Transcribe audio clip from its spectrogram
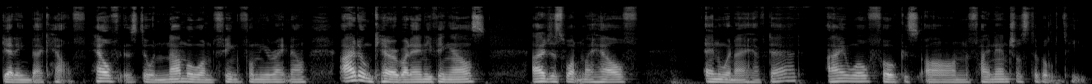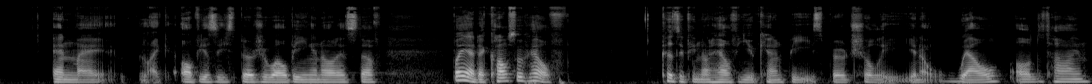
getting back health. Health is the number one thing for me right now. I don't care about anything else. I just want my health. And when I have that, I will focus on financial stability and my like obviously spiritual well-being and all that stuff. But yeah, that comes with health. Cuz if you're not healthy, you can't be spiritually, you know, well all the time.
